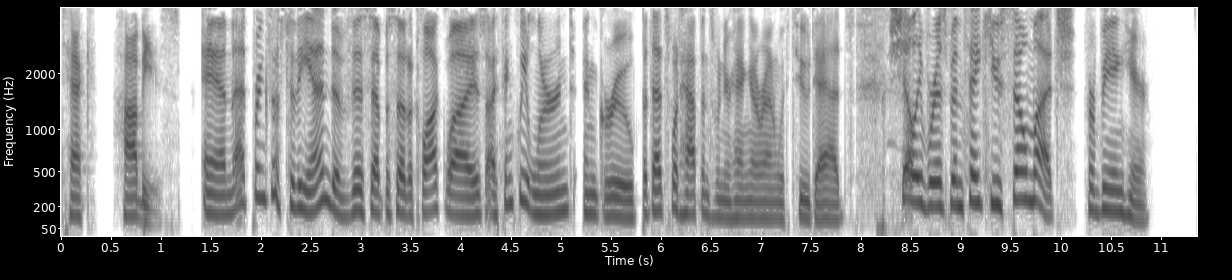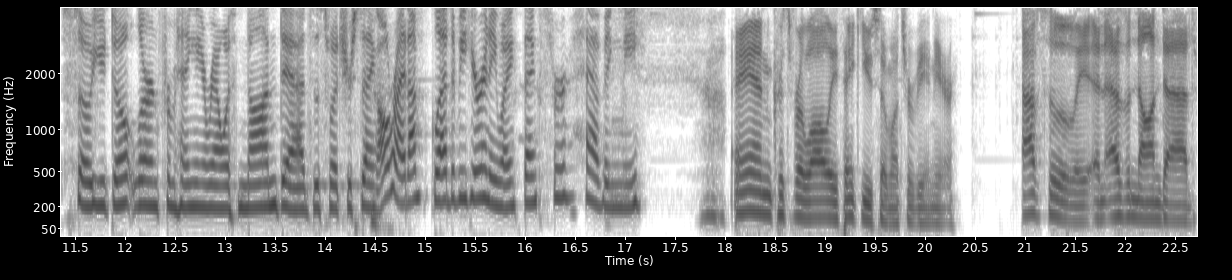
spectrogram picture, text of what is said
tech hobbies. And that brings us to the end of this episode of Clockwise. I think we learned and grew, but that's what happens when you're hanging around with two dads. Shelly Brisbane, thank you so much for being here. So you don't learn from hanging around with non dads, is what you're saying. All right, I'm glad to be here anyway. Thanks for having me. And Christopher Lawley, thank you so much for being here. Absolutely. And as a non dad,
